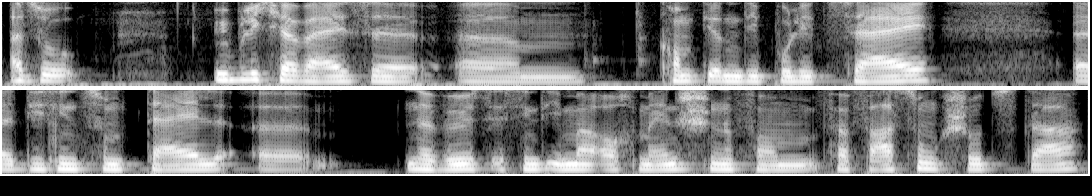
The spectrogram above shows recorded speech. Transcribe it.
Also üblicherweise ähm, kommt dann die Polizei, äh, die sind zum Teil äh, nervös, es sind immer auch Menschen vom Verfassungsschutz da.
